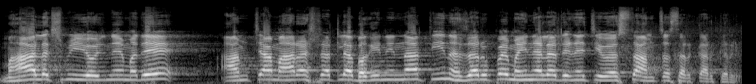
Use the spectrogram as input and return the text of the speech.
महालक्ष्मी योजनेमध्ये आमच्या महाराष्ट्रातल्या भगिनींना तीन हजार रुपये महिन्याला देण्याची व्यवस्था आमचं सरकार करेल.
